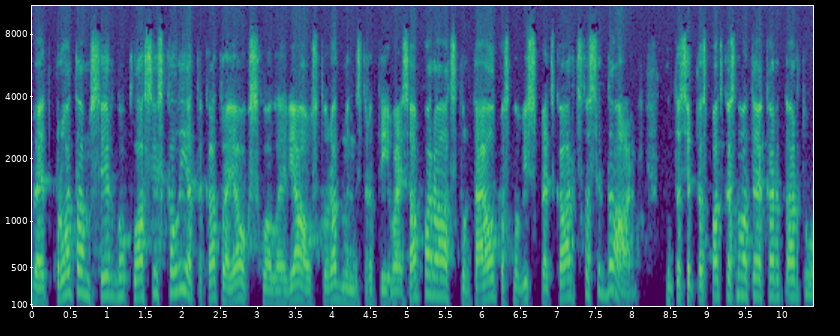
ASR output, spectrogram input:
bet, protams, ir nu, klasiska lieta. Katrai augstskolai ir jāuztur administratīvais aparāts, tur telpas, nu, viss pēc kārtas, tas ir dārgi. Nu, tas ir tas pats, kas notiek ar, ar to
